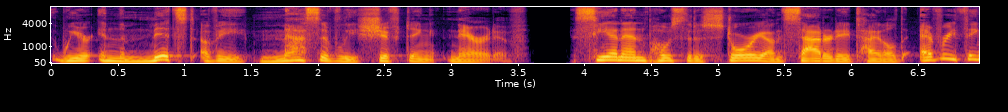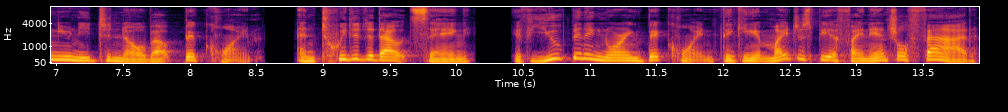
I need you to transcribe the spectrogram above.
we are in the midst of a massively shifting narrative. CNN posted a story on Saturday titled Everything You Need to Know About Bitcoin and tweeted it out saying, If you've been ignoring Bitcoin thinking it might just be a financial fad,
